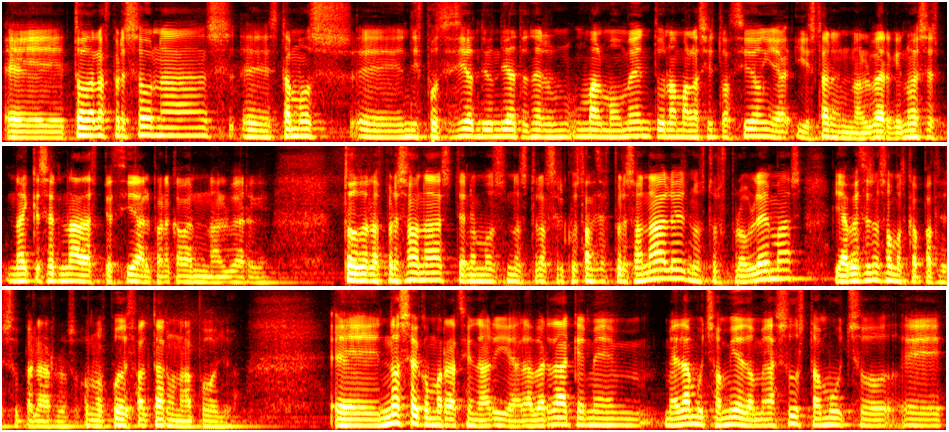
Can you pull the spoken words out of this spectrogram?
Eh, todas las personas eh, estamos eh, en disposición de un día tener un, un mal momento, una mala situación y, y, estar en un albergue. No, es, no hay que ser nada especial para acabar en un albergue. Todas las personas tenemos nuestras circunstancias personales, nuestros problemas y a veces no somos capaces de superarlos o nos puede faltar un apoyo. Eh, no sé cómo reaccionaría. La verdad que me, me, da mucho miedo, me asusta mucho eh,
